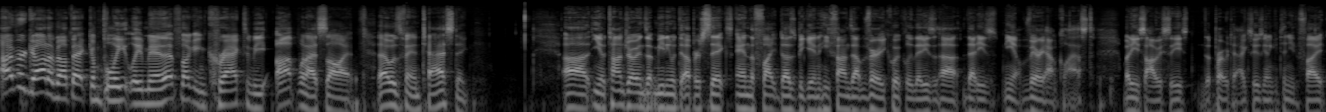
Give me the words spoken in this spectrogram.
I forgot about that completely, man. That fucking cracked me up when I saw it. That was fantastic uh, you know, Tanjiro ends up meeting with the upper six, and the fight does begin. He finds out very quickly that he's uh, that he's you know very outclassed, but he's obviously the pro tag, so he's going to continue to fight.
